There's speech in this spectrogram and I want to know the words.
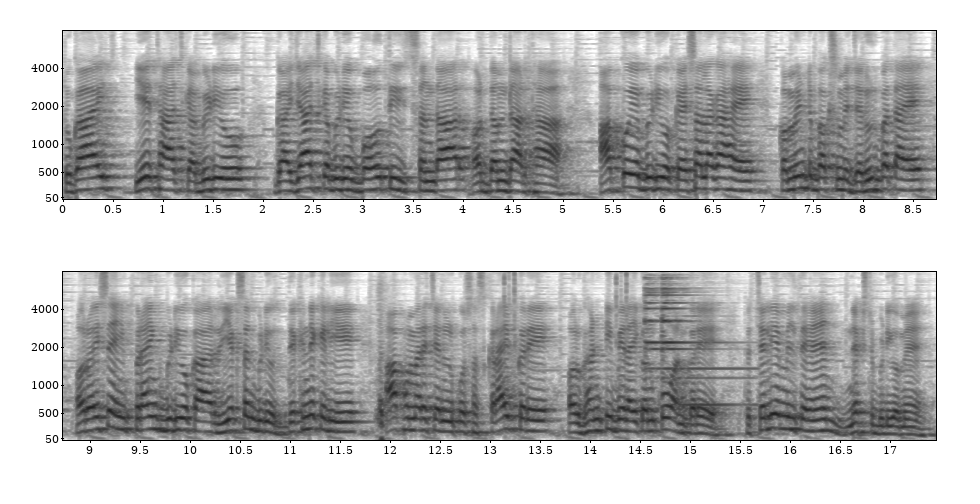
तो गाइज़ ये था आज का वीडियो। गाइज़ आज का वीडियो बहुत ही शानदार और दमदार था। आपको यह वीडियो कैसा लगा है, कमेंट बॉक्स में ज़रूर बताएँ। और ऐसे ही प्रैंक वीडियो का रिएक्शन वीडियो देखने के लिए आप हमारे चैनल को सब्सक्राइब करें और घंटी बेल आइकन को ऑन करें। तो चलिए मिलते हैं नेक्स्ट वीडियो में।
